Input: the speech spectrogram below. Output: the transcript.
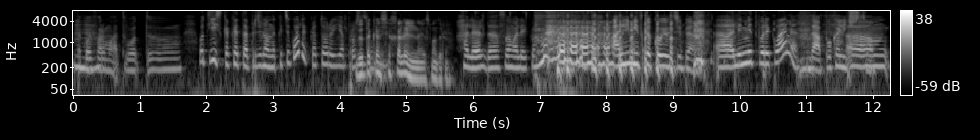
такой Мгм. формат. Вот, эм, вот есть какая-то определенная категория, которую я просто. Ты такая вся халяльная, я смотрю. Халяль, да, салам алейкум. А лимит какой у тебя? А, Лимит по рекламе? Да, по количеству.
